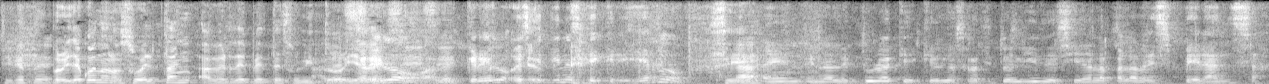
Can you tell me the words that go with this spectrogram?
Fíjate. Pero ya cuando nos sueltan, a ver, de vete A solito ver, y a ver. créelo, sí, a sí. ver, créelo. Es que tienes que creerlo. Sí. Ah, en, en la lectura que, que dio hace ratito Eli decía la palabra esperanza.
